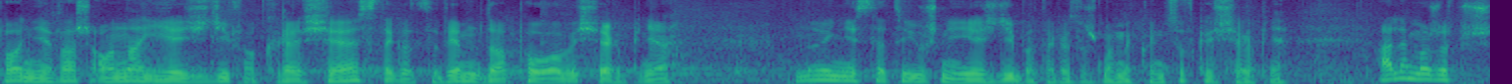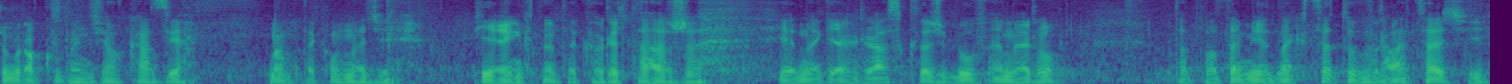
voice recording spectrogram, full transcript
ponieważ ona jeździ w okresie, z tego co wiem, do połowy sierpnia. No i niestety już nie jeździ, bo teraz już mamy końcówkę sierpnia. Ale może w przyszłym roku będzie okazja. Mam taką nadzieję. Piękne te korytarze. Jednak jak raz ktoś był w MRU, to potem jednak chce tu wracać i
